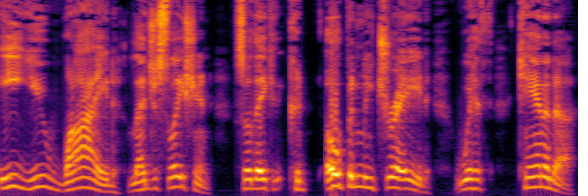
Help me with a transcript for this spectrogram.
EU wide legislation so they could openly trade with Canada.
